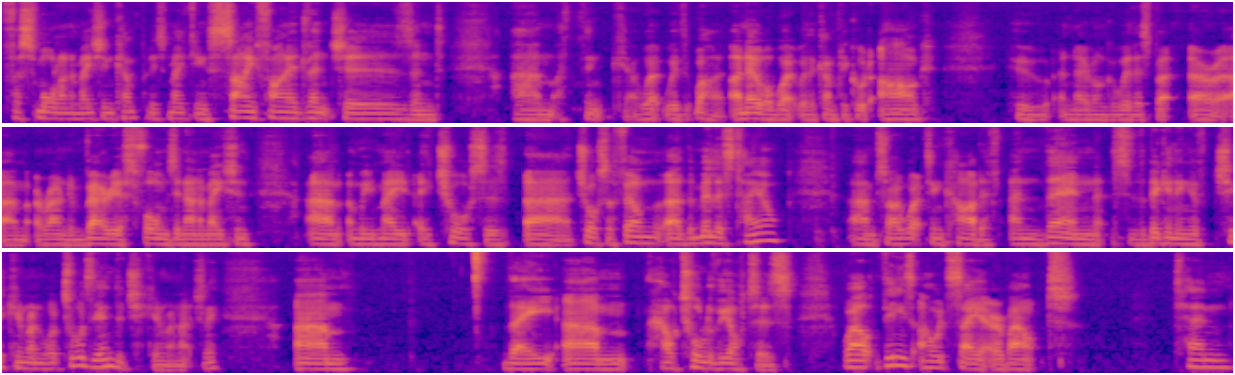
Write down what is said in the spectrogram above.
for small animation companies making sci-fi adventures, and um, I think I worked with. Well, I know I worked with a company called ARG, who are no longer with us, but are um, around in various forms in animation. Um, and we made a Chaucer uh, Chaucer film, uh, The Miller's Tale. Um, so I worked in Cardiff, and then this is the beginning of Chicken Run. Well, towards the end of Chicken Run, actually. Um, they um, how tall are the otters? Well, these I would say are about 10,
